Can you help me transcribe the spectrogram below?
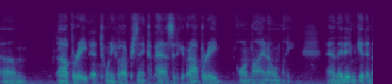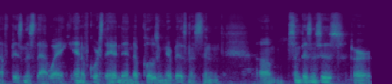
um, operate at 25% capacity or operate online only. And they didn't get enough business that way. And of course, they had to end up closing their business. And um, some businesses are,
